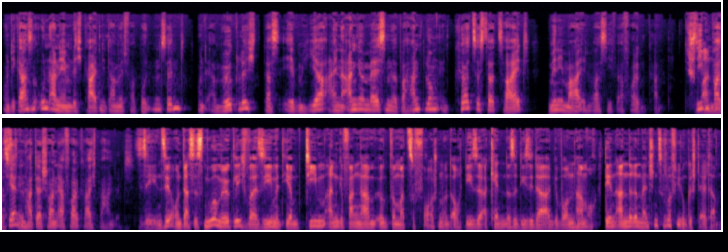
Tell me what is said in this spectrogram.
und die ganzen Unannehmlichkeiten, die damit verbunden sind und ermöglicht, dass eben hier eine angemessene Behandlung in kürzester Zeit minimalinvasiv erfolgen kann. Sieben Patienten hat er schon erfolgreich behandelt. Sehen Sie, und das ist nur möglich, weil Sie mit Ihrem Team angefangen haben, irgendwann mal zu forschen und auch diese Erkenntnisse, die Sie da gewonnen haben, auch den anderen Menschen zur Verfügung gestellt haben.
